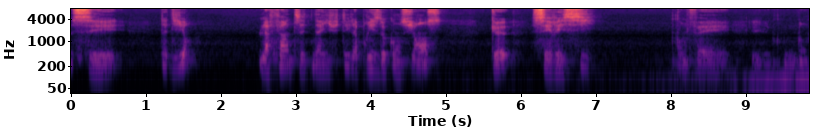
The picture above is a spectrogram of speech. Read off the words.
c'est-à-dire la fin de cette naïveté, la prise de conscience que ces récits qu'on fait, dont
